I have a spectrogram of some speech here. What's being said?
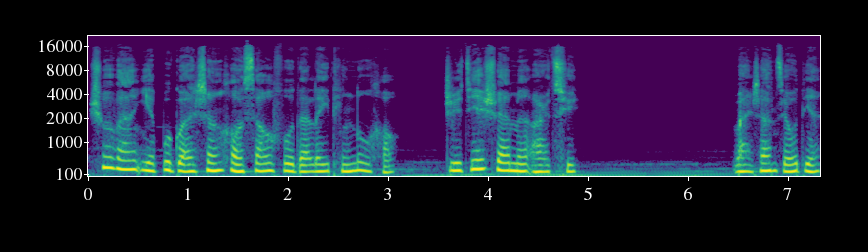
说完，也不管身后萧父的雷霆怒吼，直接摔门而去。晚上九点，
